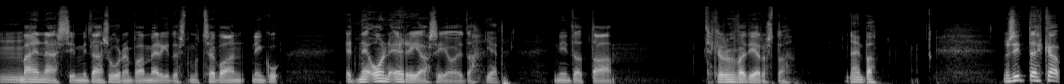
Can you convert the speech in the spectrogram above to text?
Mm. Mä en näe siinä mitään suurempaa merkitystä, mutta se vaan niinku, että ne on eri asioita. Jep. Niin tota, ehkä se on hyvä tiedostaa. Näinpä. No sitten ehkä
